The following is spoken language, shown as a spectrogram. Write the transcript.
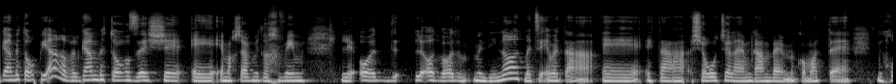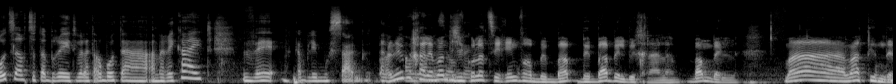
גם בתור PR, אבל גם בתור זה שהם עכשיו מתרחבים לעוד, לעוד ועוד מדינות, מציעים את, ה, אה, את השירות של שלהם גם במקומות uh, מחוץ לארצות הברית ולתרבות האמריקאית ומקבלים מושג. אני בכלל הבנתי שכל הצעירים כבר בבאבל בכלל, במבל. מה, מה טינדר?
